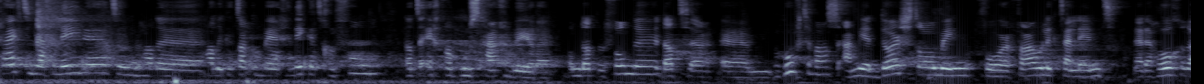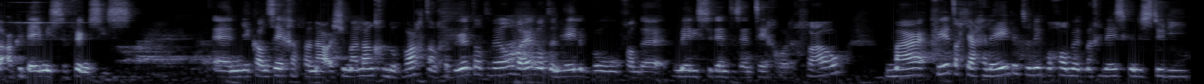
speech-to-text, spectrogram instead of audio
15 jaar geleden, toen hadden Hanneke Takkenberg en ik het gevoel dat er echt wat moest gaan gebeuren. Omdat we vonden dat er ehm, behoefte was aan meer doorstroming voor vrouwelijk talent naar de hogere academische functies. En je kan zeggen van nou, als je maar lang genoeg wacht, dan gebeurt dat wel. Hè? Want een heleboel van de medische studenten zijn tegenwoordig vrouw. Maar 40 jaar geleden, toen ik begon met mijn geneeskundestudie,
